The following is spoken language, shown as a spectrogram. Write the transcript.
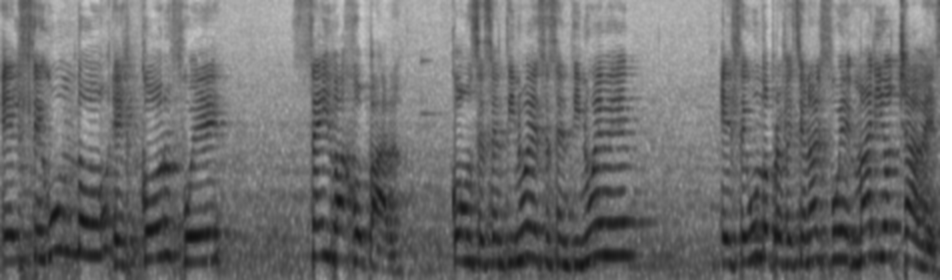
el segundo score fue 6 bajo par, con 69-69. El segundo profesional fue Mario Chávez.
